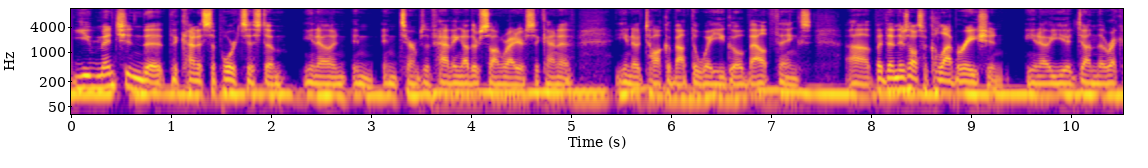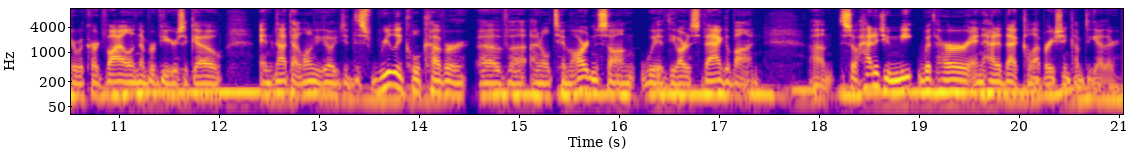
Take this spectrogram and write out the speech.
You mentioned the the kind of support system, you know, in, in, in terms of having other songwriters to kind of, you know, talk about the way you go about things. Uh, but then there's also collaboration. You know, you had done the record with Kurt Vile a number of years ago, and not that long ago, you did this really cool cover of uh, an old Tim Hardin song with the artist Vagabon. Um, so, how did you meet with her, and how did that collaboration come together?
